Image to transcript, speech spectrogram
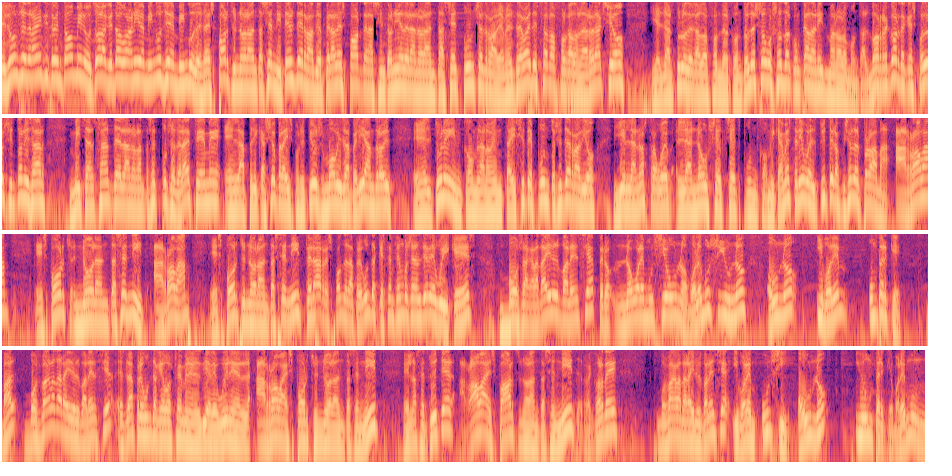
Les 11 de la nit i 31 minuts. Hola, què tal? Bona nit, benvinguts i benvingudes a Esports 97, ni temps de ràdio per a l'esport en la sintonia de la 97.7 ràdio. Amb el treball de Salva Folgado en la redacció i el d'Arturo de Gado al front del control de so, vos solda com cada nit Manolo Montal. Vos recorde que es podeu sintonitzar mitjançant de la 97.7 de la FM en l'aplicació per a dispositius mòbils Apple i Android, en el TuneIn com la 97.7 de ràdio i en la nostra web la 977.com. I que a més teniu el Twitter oficial del programa, arroba Esports 97 nit, arroba Esports 97 nit, per a respondre la pregunta que estem fent-vos en el dia d'avui, que és, vos agrada el València, però no volem un sí o un no, volem un sí o un no, o un no, i volem un per què. Val? Vos va agradar ahir el València? És la pregunta que vos fem en el dia d'avui en el arroba esports 97 nit, el nostre Twitter, arroba esports 97 nit, recorde, vos va agradar ahir el València i volem un sí o un no i un per què. Volem un,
